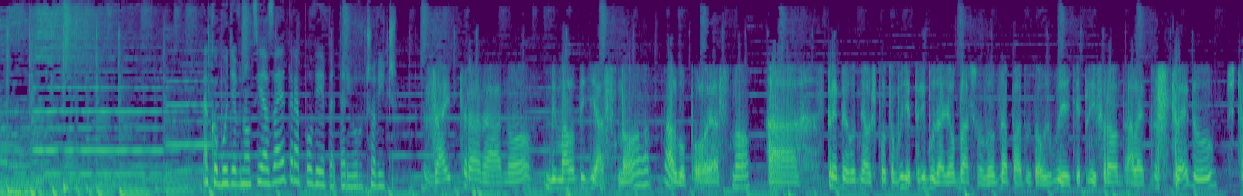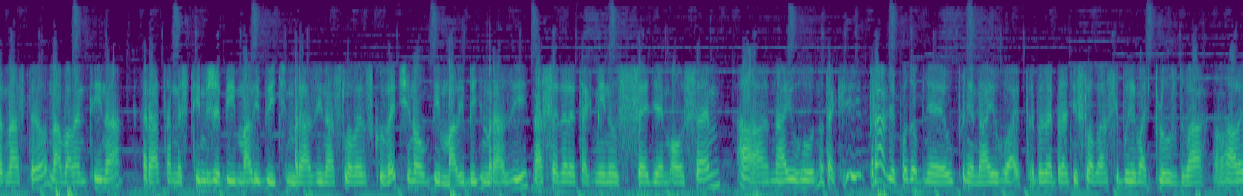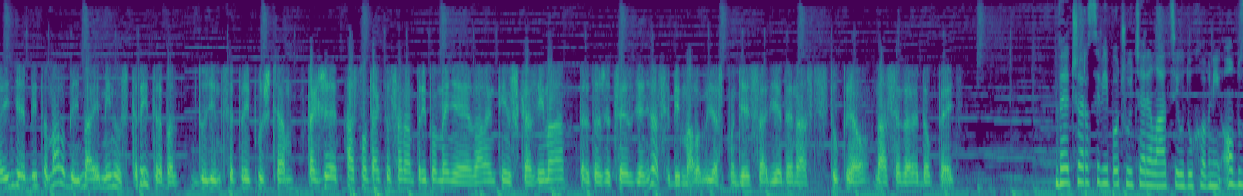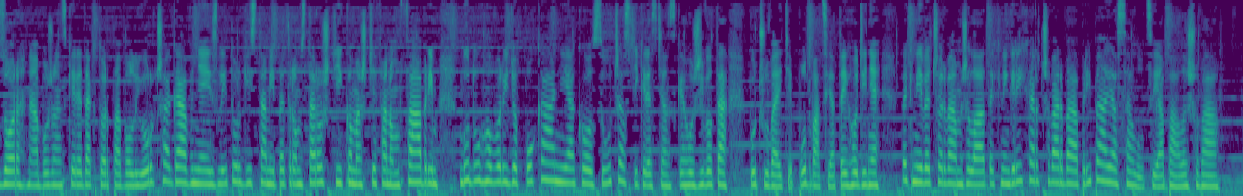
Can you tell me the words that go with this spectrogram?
ako bude v noci a zajtra, povie Peter Jurčovič. Zajtra ráno by malo byť jasno, alebo polojasno a v priebehu dňa už potom bude pribúdať oblačnosť od západu, to už bude teplý front, ale v stredu, 14. na Valentína. Rátame s tým, že by mali byť mrazy na Slovensku. Väčšinou by mali byť mrazy. Na severe tak minus 7, 8 a na juhu, no tak pravdepodobne úplne na juhu, aj treba Bratislava asi bude mať plus 2, no ale inde by to malo byť aj minus 3, treba Dudince pripúšťam. Takže aspoň takto sa nám pripomenie valentínska zima, pretože cez deň zase by malo byť aspoň 10-11 stupňov, na severe do 5. Večer si vypočujte reláciu Duchovný obzor. Náboženský redaktor Pavol Jurčaga v nej s liturgistami Petrom Staroštíkom a Štefanom Fábrim budú hovoriť o pokáni ako o súčasti kresťanského života. Počúvajte po 20. hodine. Pekný večer vám želá technik Richard Čvarba a pripája sa Lucia Pálešová.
